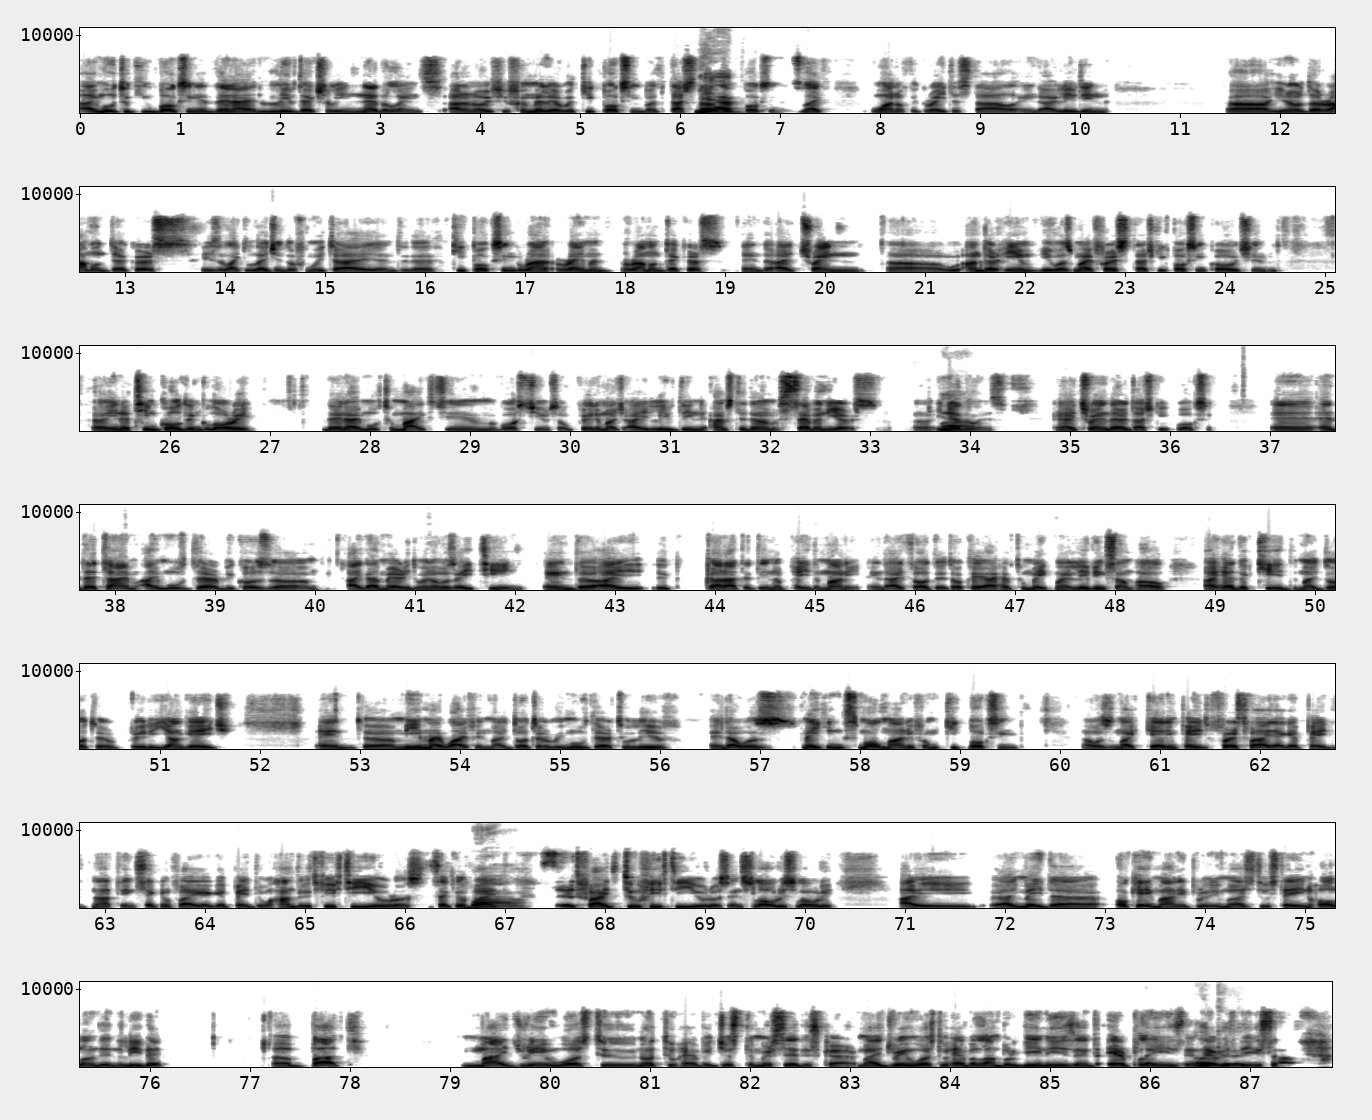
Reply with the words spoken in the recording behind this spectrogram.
I moved to kickboxing, and then I lived actually in Netherlands. I don't know if you're familiar with kickboxing, but Dutch style Yeah. kickboxing is like one of the greatest style. And I lived in uh, you know the Ramon Dekkers. He's like legend of Muay Thai and the kickboxing. Ra- Raymond Ramon Dekkers, and I trained uh, under him. He was my first Dutch kickboxing coach, and uh, in a team Golden Glory. Then I moved to Mike's gym, Boss gym. So pretty much I lived in Amsterdam seven years uh, in Wow. Netherlands, and I trained there Dutch kickboxing. And at that time, I moved there because um, I got married when I was 18, and uh, I karate didn't pay the money, and I thought that okay, I have to make my living somehow. I had a kid, my daughter, pretty young age, and uh, me, my wife, and my daughter, we moved there to live, and I was making small money from kickboxing. I was like getting paid. First fight, I got paid nothing. Second fight, I got paid 150 euros. Second fight, third fight, 250 euros. And slowly, slowly, I I made uh, okay money pretty much to stay in Holland and live it. Uh, but my dream was to not to have a, just a Mercedes car. My dream was to have a Lamborghinis and airplanes and Okay. everything. So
